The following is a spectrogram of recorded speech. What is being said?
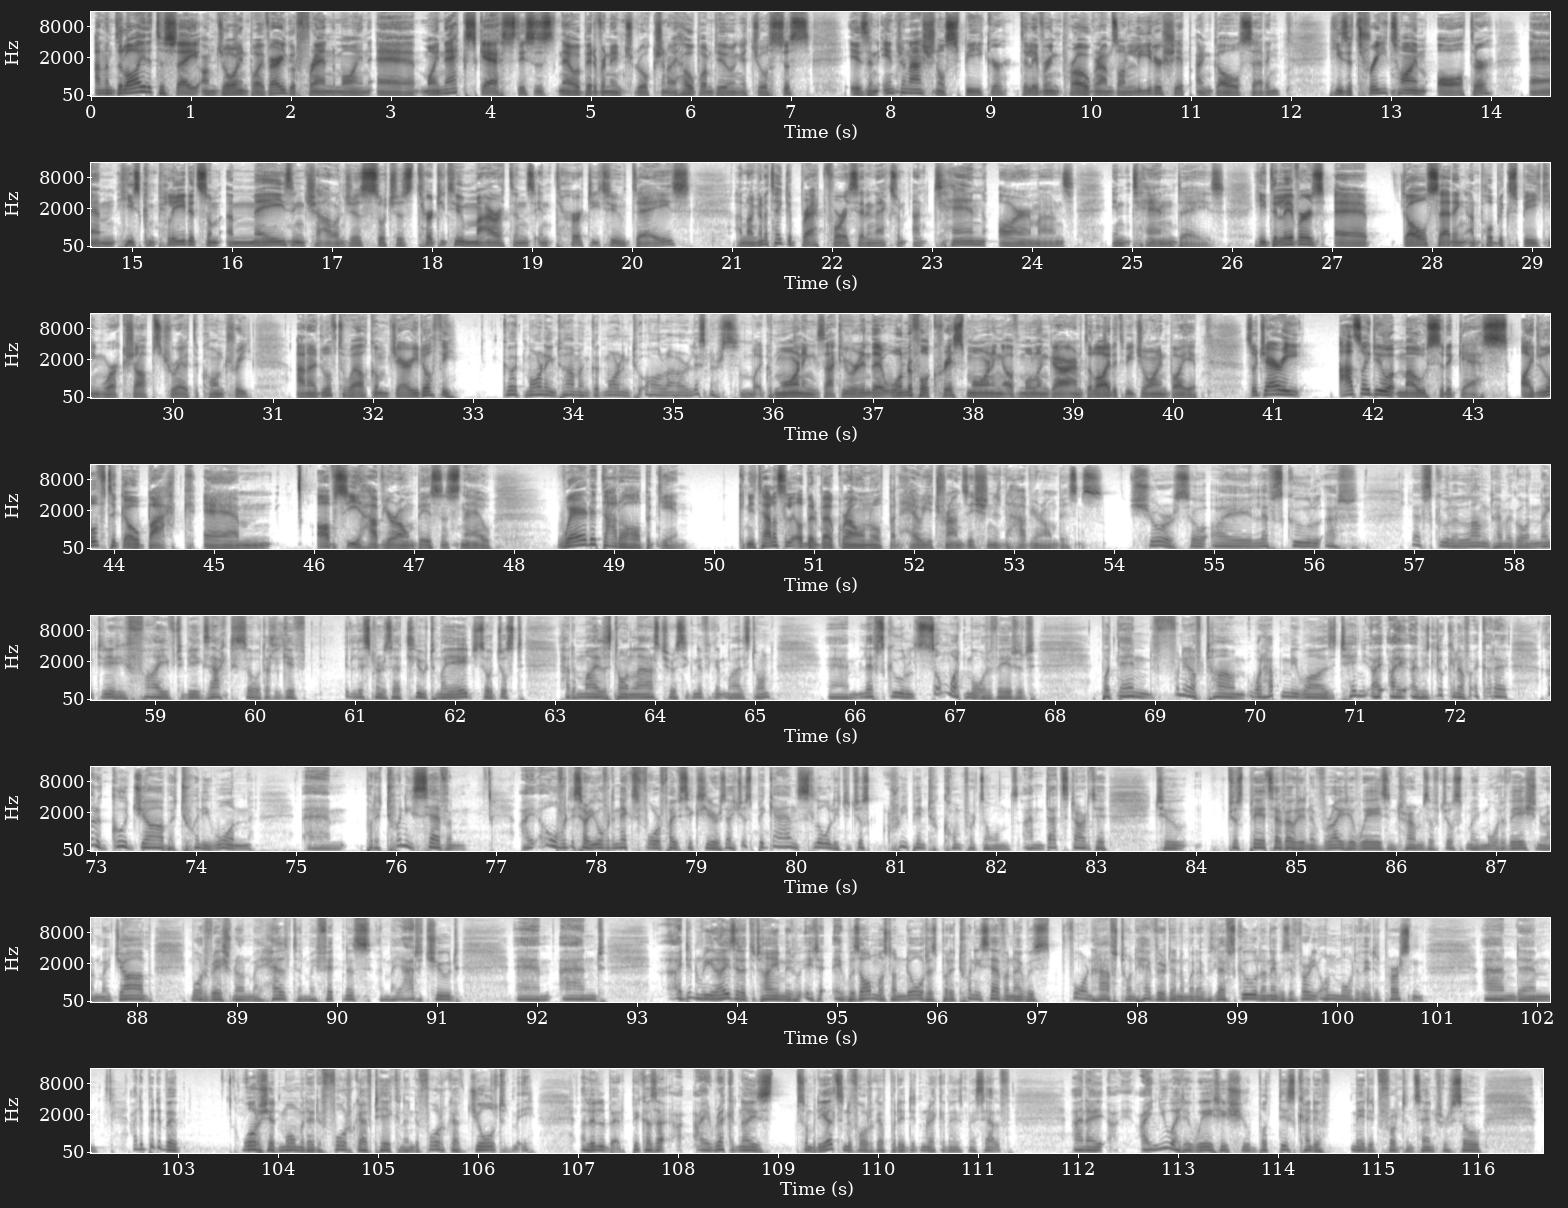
And I'm delighted to say I'm joined by a very good friend of mine. Uh, my next guest, this is now a bit of an introduction, I hope I'm doing it justice, is an international speaker delivering programs on leadership and goal setting. He's a three time author. Um, he's completed some amazing challenges, such as 32 marathons in 32 days. And I'm going to take a breath before I say the next one, and 10 Ironmans in 10 days. He delivers uh, goal setting and public speaking workshops throughout the country. And I'd love to welcome Gerry Duffy. Good morning, Tom, and good morning to all our listeners. Good morning, exactly. We're in the wonderful crisp morning of Mullingar. I'm delighted to be joined by you. So, Gerry, as I do with most of the guests, I'd love to go back. Um, obviously, you have your own business now. Where did that all begin? Can you tell us a little bit about growing up and how you transitioned into have your own business? Sure. So I left school at left school a long time ago, in 1985 to be exact. So that'll give listeners a clue to my age. So just had a milestone last year, a significant milestone. Um, left school somewhat motivated. But then, funny enough, Tom, what happened to me was ten. I, I, I was looking enough. I got a I got a good job at 21, um, but at 27, I over the, sorry over the next four, five, six years, I just began slowly to just creep into comfort zones, and that started to to just play itself out in a variety of ways in terms of just my motivation around my job, motivation around my health and my fitness and my attitude, um, and I didn't realize it at the time. It, it, it was almost unnoticed, but at 27, I was four and a half stone heavier than when I was left school, and I was a very unmotivated person. And um, I had a bit of a watershed moment. I had a photograph taken, and the photograph jolted me a little bit because I, I recognized somebody else in the photograph, but I didn't recognize myself. And I, I knew I had a weight issue, but this kind of made it front and center. So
